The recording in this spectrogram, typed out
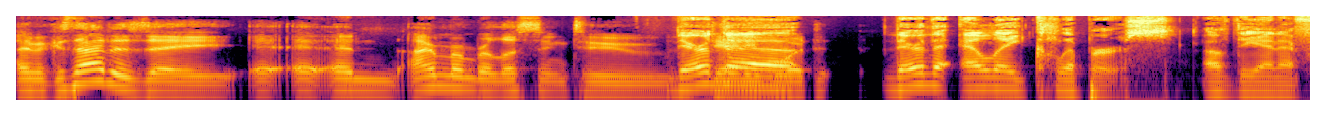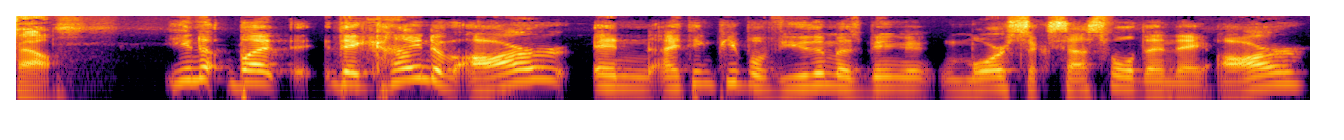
I mean, because that is a, and I remember listening to They're Danny the- Wood. They're the LA Clippers of the NFL. You know, but they kind of are, and I think people view them as being more successful than they are.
